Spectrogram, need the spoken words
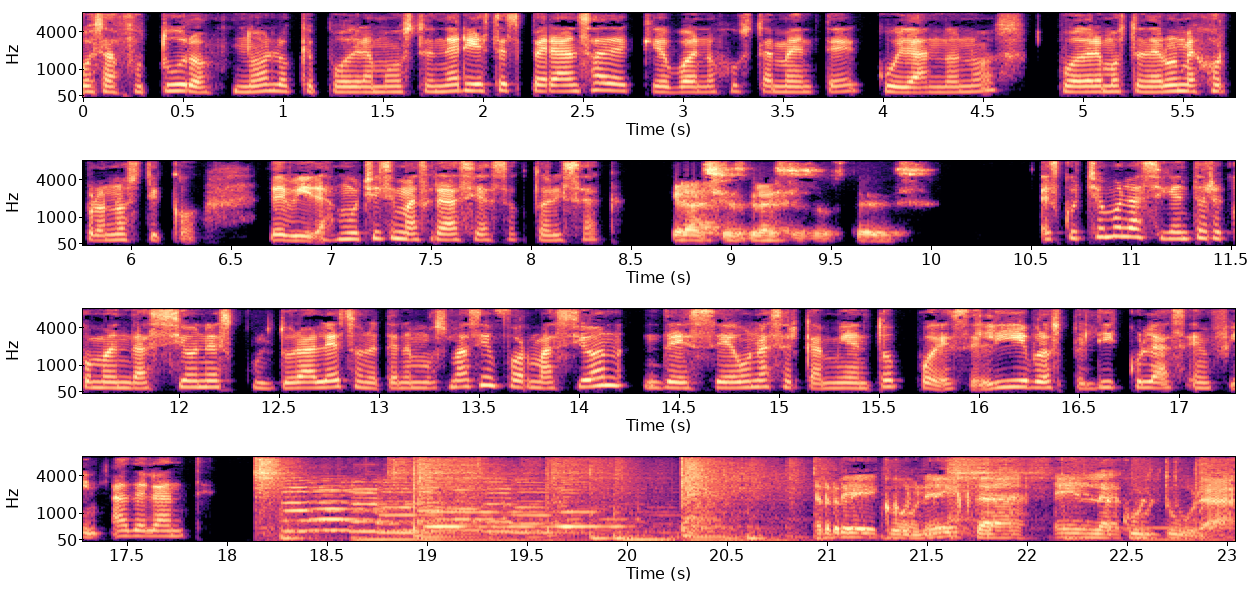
pues a futuro, ¿no? Lo que podríamos tener y esta esperanza de que, bueno, justamente cuidándonos podremos tener un mejor pronóstico de vida. Muchísimas gracias, doctor Isaac. Gracias, gracias a ustedes. Escuchemos las siguientes recomendaciones culturales donde tenemos más información desde un acercamiento, pues, de libros, películas, en fin, adelante. Reconecta en la cultura.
